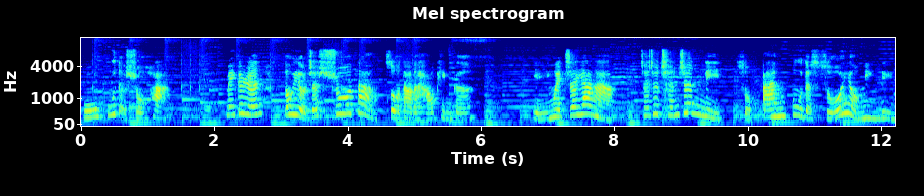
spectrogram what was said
呼呼的说话，每个人都有着说到做到的好品格。也因为这样啊，在这城镇里所颁布的所有命令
